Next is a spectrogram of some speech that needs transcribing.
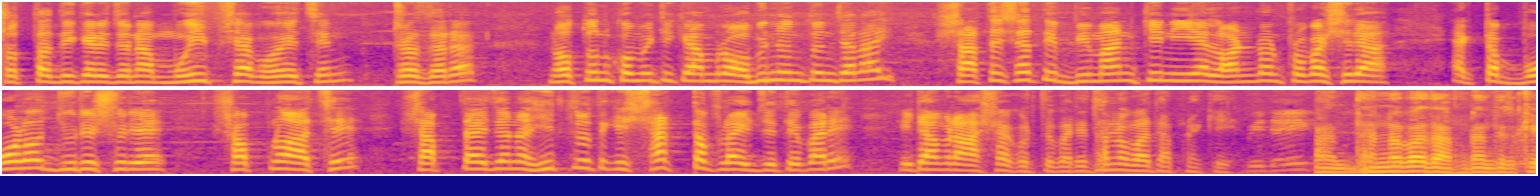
সত্ত্বাধিকারী জনাব মুহিব সাহেব হয়েছেন ট্রেজারার নতুন কমিটিকে আমরা অভিনন্দন জানাই। সাথে সাথে বিমানকে নিয়ে লন্ডন প্রবাসীরা একটা বড় জুড়ে সুরে স্বপ্ন আছে। সপ্তাহে যেন হিত্রো থেকে ষাটটা ফ্লাইট যেতে পারে, এটা আমরা আশা করতে পারি। ধন্যবাদ আপনাকে। ধন্যবাদ আপনাদেরকে,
